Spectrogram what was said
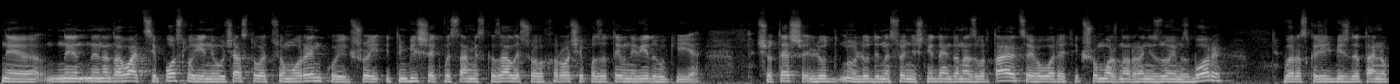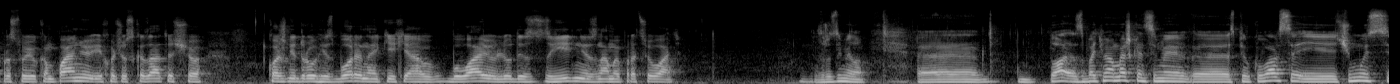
не, не, не надавати ці послуги, не участвувати в цьому ринку, якщо і тим більше, як ви самі сказали, що хороші позитивні відгуки є. Що теж люд, ну, люди на сьогоднішній день до нас звертаються і говорять, якщо можна, організуємо збори. Ви розкажіть більш детально про свою компанію. І хочу сказати, що кожні другі збори, на яких я буваю, люди згідні з нами працювати. Зрозуміло. Е, З багатьма мешканцями е, спілкувався, і чомусь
